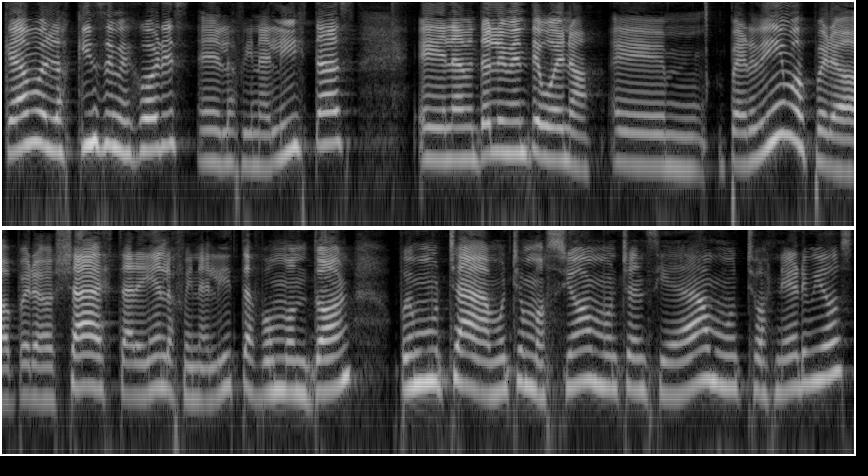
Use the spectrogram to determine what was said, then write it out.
quedamos los 15 mejores, los finalistas. Lamentablemente, bueno, eh, perdimos, pero, pero ya estar ahí en los finalistas fue un montón. Fue mucha, mucha emoción, mucha ansiedad, muchos nervios.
